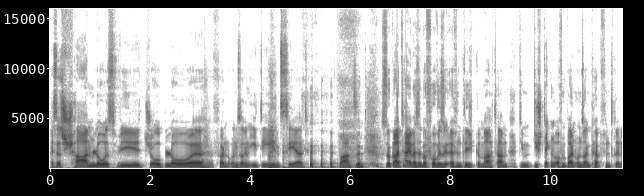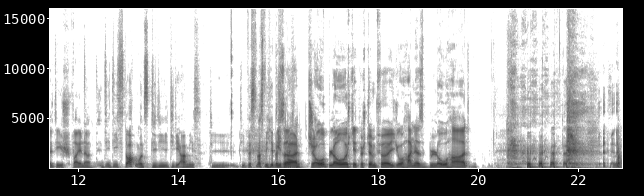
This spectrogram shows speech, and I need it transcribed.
Es ist schamlos, wie Joe Blow äh, von unseren Ideen zehrt. Wahnsinn. Sogar teilweise, bevor wir sie öffentlich gemacht haben. Die, die stecken offenbar in unseren Köpfen drin, die Schweine. Die, die stalken uns, die, die, die, die Amis. Die, die wissen, was wir hier Dieser besprechen. Dieser Joe Blow steht bestimmt für Johannes Blowhard. so.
